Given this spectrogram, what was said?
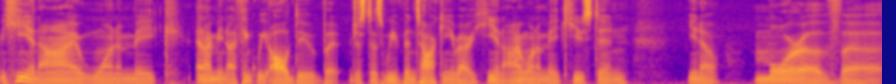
he and I want to make, and I mean, I think we all do, but just as we've been talking about, he and I want to make Houston, you know, more of uh,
